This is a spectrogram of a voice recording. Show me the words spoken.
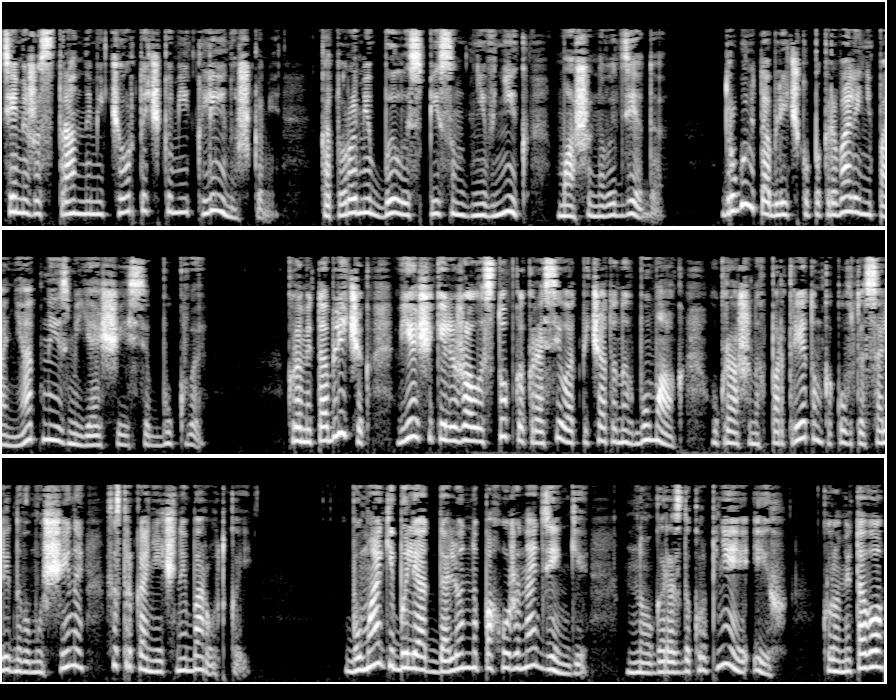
теми же странными черточками и клинышками, которыми был исписан дневник Машиного деда. Другую табличку покрывали непонятные змеящиеся буквы. Кроме табличек, в ящике лежала стопка красиво отпечатанных бумаг, украшенных портретом какого-то солидного мужчины со строконечной бородкой. Бумаги были отдаленно похожи на деньги, но гораздо крупнее их. Кроме того,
